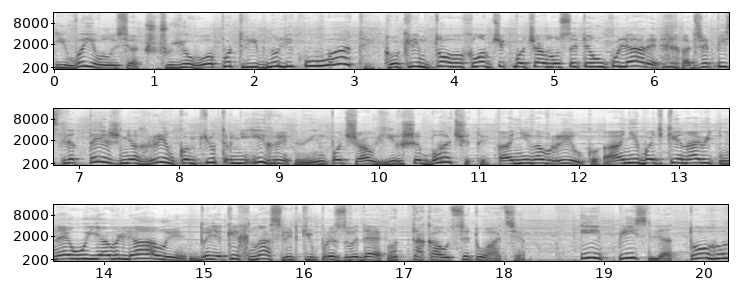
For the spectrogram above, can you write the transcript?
і виявилося, що його потрібно лікувати. Окрім того, хлопчик почав носити окуляри, адже після тижня гри в комп'ютерні ігри він почав гірше бачити. Ані Гаврилко, ані батьки навіть не уявляли, до яких наслідків призведе от така от ситуація. І після того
